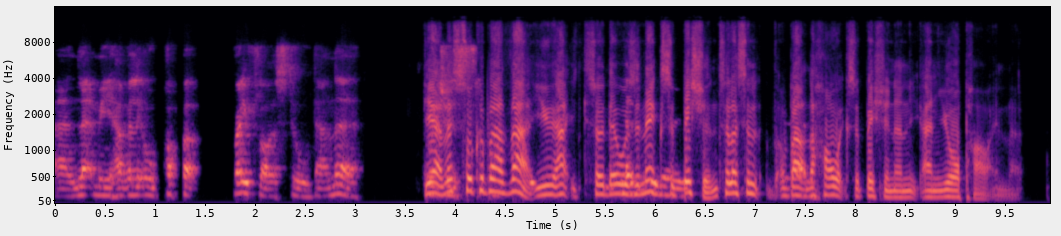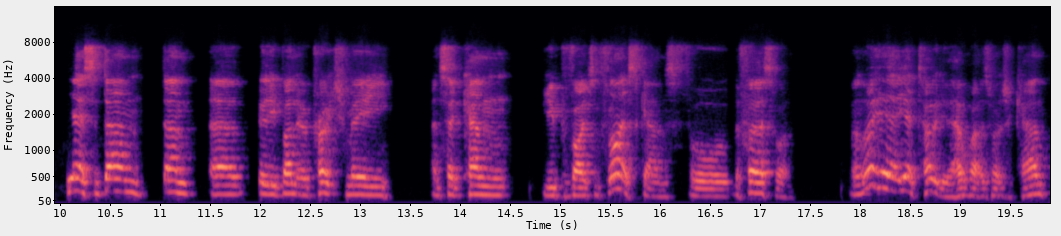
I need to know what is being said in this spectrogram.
and let me have a little pop up rave flyer stall down there. Yeah, let's was- talk about that. You so there was an exhibition. Tell us about the whole exhibition and and your part in that. Yeah, so Dan, Dan, uh, Billy Bunter approached me and said, "Can you provide some flyer scans for the first one?" I was like, "Yeah, yeah, totally. I'll help out as much as I can."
